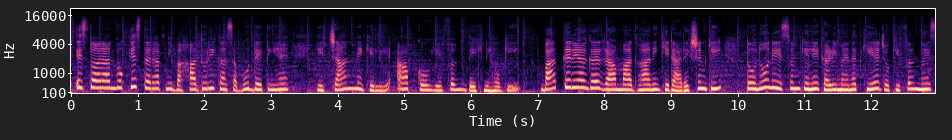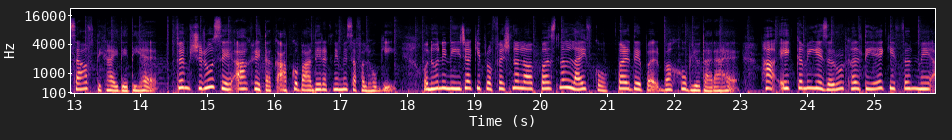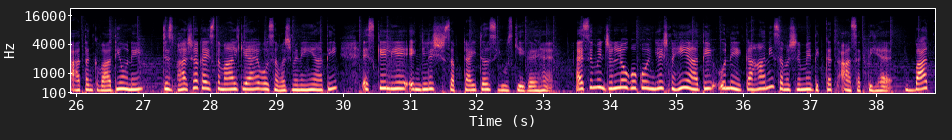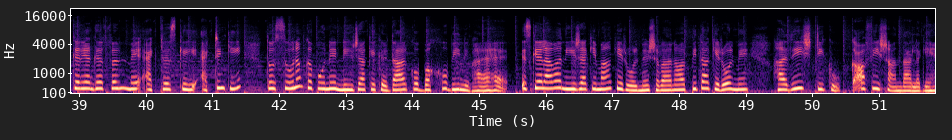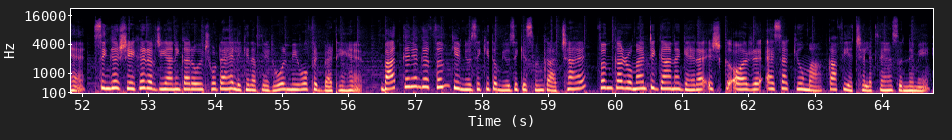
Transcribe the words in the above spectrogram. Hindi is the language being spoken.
इस दौरान वो किस तरह अपनी बहादुरी का सबूत देती हैं? ये जानने के लिए आपको ये फ़िल्म देखनी होगी। बात करें अगर राम माधवानी की डायरेक्शन की तो उन्होंने इस फ़िल्म के लिए कड़ी मेहनत की है, जो कि फ़िल्म में साफ़ दिखाई देती है। फ़िल्म शुरू से आखिरी तक आपको बांधे रखने में सफल होगी। उन्होंने नीजा की प्रोफेशनल और पर्सनल लाइफ को पर्दे पर बखूबी उतारा है। हाँ एक कमी ये ज़रूर खलती है कि फ़िल्म में आतंकवादियों ने जिस भाषा का इस्तेमाल किया है, वो समझ में नहीं आती। इसके लिए इंग्लिश सबटाइटल्स यूज़ किए गए हैं। ऐसे में जिन लोगों को इंग्लिश नहीं आती, उन्हें कहानी समझने में दिक्कत आ सकती है। बात करें अगर फ़िल्म में एक्टर्स की एक्टिंग की तो सोनम कपूर ने नीरजा के किरदार को बखूबी निभाया है। इसके अलावा नीरजा की माँ के रोल में शबाना और पिता के रोल में हरीश टीकू काफ़ी शानदार लगे हैं। सिंगर शेखर अवजियानी का रोल छोटा है, लेकिन अपने रोल में वो फिट बैठे हैं। बात करें अगर फ़िल्म के म्यूज़िक की तो म्यूज़िक इस फ़िल्म का अच्छा है। फ़िल्म का रोमांटिक गाना, गहरा इश्क और ऐसा क्यों माँ? काफ़ी अच्छे लगते हैं सुनने में।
